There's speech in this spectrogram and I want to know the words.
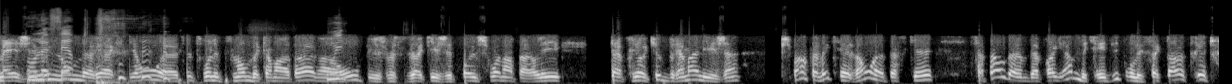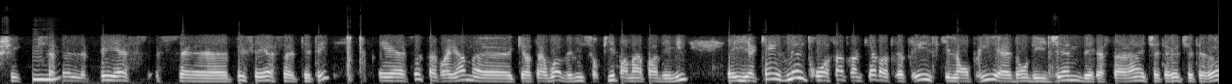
Mais j'ai vu le fait. nombre de réactions, euh, tu sais, tu vois le petit nombre de commentaires en Oui. haut, puis je me suis dit, OK, j'ai pas le choix d'en parler. Ça préoccupe vraiment les gens. Puis je pense avec raison, euh, parce que ça parle d'un programme de crédit pour les secteurs très touchés, qui Mhm. s'appelle le PS, euh, PCS-TT. Et euh, ça, c'est un programme euh, qu'Ottawa avait mis sur pied pendant la pandémie. Et il y a 15 334 entreprises qui l'ont pris, dont des gyms, des restaurants, etc., etc.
